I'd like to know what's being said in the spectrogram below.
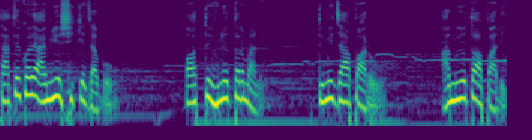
তাতে করে আমিও শিখে যাব। অর্থহীনতার মানে তুমি যা পারো, আমিও তা পারি।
